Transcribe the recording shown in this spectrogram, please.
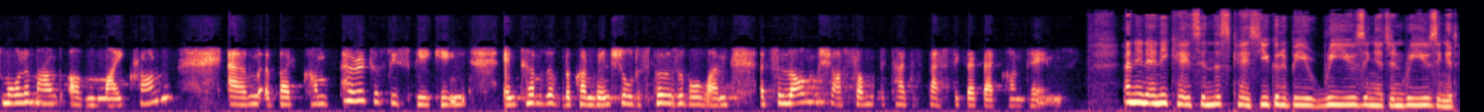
small amount of micron. Um, but comparatively speaking, in terms of the conventional disposable one, it's a long shot from the type of plastic that that contains. And in any case, in this case, you're going to be reusing it and reusing it.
